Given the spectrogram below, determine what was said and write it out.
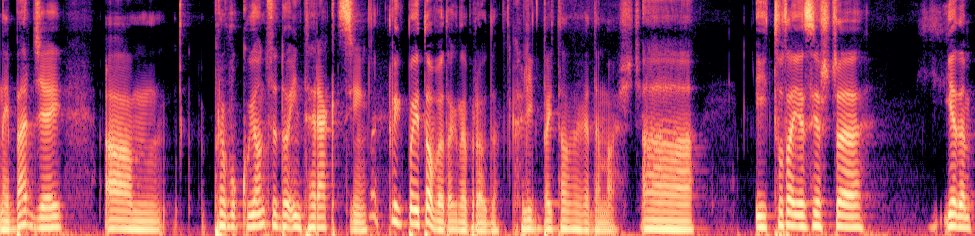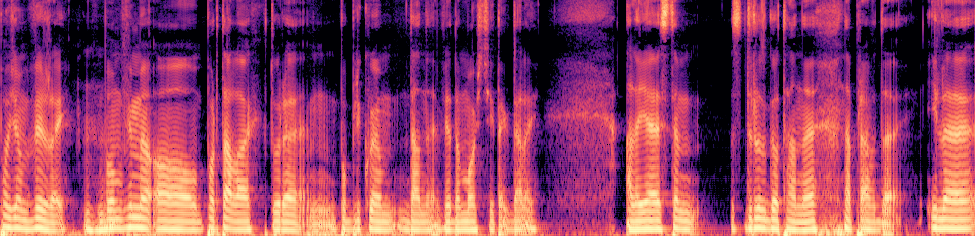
najbardziej um, prowokujące do interakcji. Clickbaitowe tak naprawdę. Clickbaitowe wiadomości. A, I tutaj jest jeszcze jeden poziom wyżej, Mhm. bo mówimy o portalach, które mm, publikują dane, wiadomości i tak dalej. Ale ja jestem zdruzgotany, naprawdę, ile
